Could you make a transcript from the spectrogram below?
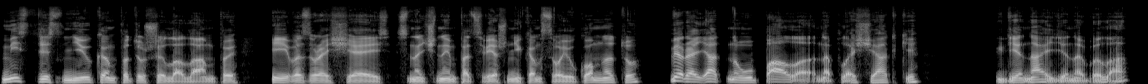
мистерс Ньюком потушила лампы и, возвращаясь с ночным подсвечником в свою комнату, вероятно, упала на площадке, где найдена была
